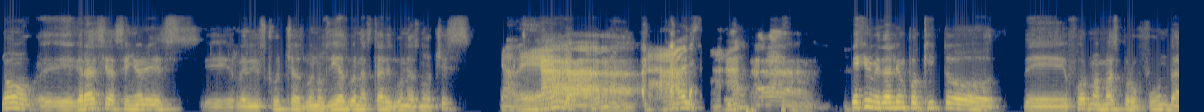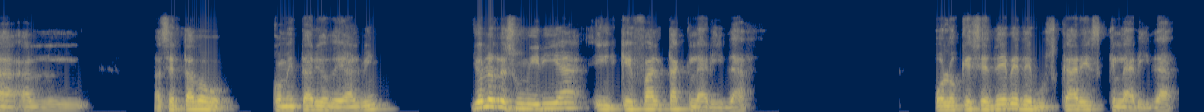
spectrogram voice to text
No, eh, gracias, señores eh, Radio Escuchas. Buenos días, buenas tardes, buenas noches. Ya ven, ah, ya ven. Ah, Déjenme darle un poquito de forma más profunda al acertado comentario de Alvin. Yo le resumiría en que falta claridad. O lo que se debe de buscar es claridad.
